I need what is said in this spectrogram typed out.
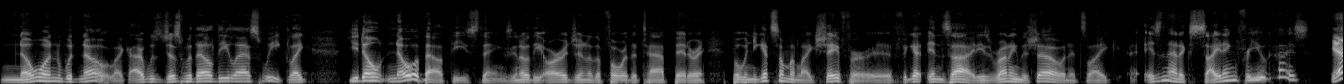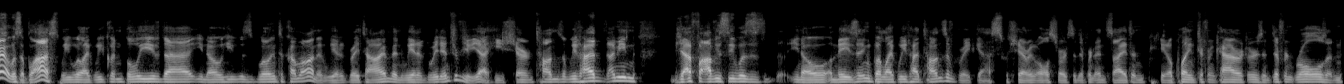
no one would know. Like I was just with LD last week. Like you don't know about these things, you know, the origin of the forward the tap bit, or but when you get someone like Schaffer, uh, forget inside, he's running the show, and it's like, isn't that exciting for you guys? Yeah, it was a blast. We were like, we couldn't believe that, you know, he was willing to come on and we had a great time and we had a great interview. Yeah, he shared tons of, we've had, I mean, Jeff obviously was, you know, amazing, but like we've had tons of great guests sharing all sorts of different insights and, you know, playing different characters and different roles and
